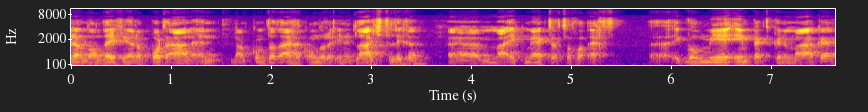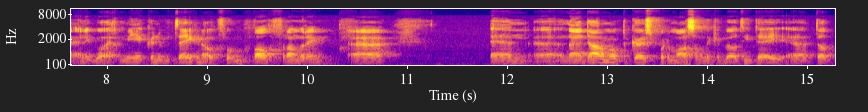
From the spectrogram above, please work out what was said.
dan, dan lever je een rapport aan en dan komt dat eigenlijk onder in het laadje te liggen. Uh, maar ik merk dat toch wel echt, ik wil meer impact kunnen maken en ik wil echt meer kunnen betekenen ook voor een bepaalde verandering. En nou ja, daarom ook de keuze voor de master, want ik heb wel het idee dat,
